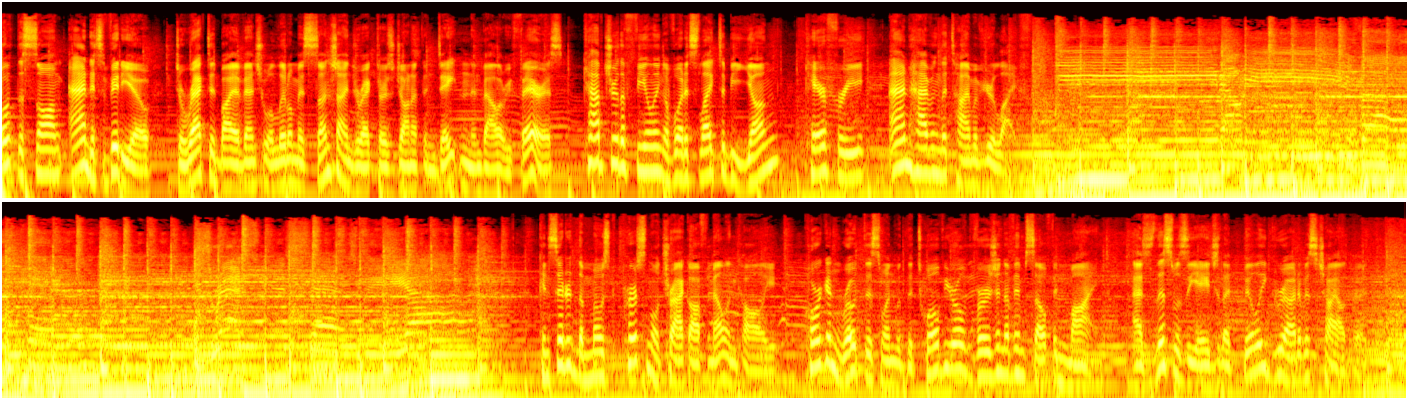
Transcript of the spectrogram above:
Both the song and its video, directed by eventual Little Miss Sunshine directors Jonathan Dayton and Valerie Faris, capture the feeling of what it's like to be young, carefree, and having the time of your life. Considered the most personal track off Mellon-Collie, Corgan wrote this one with the 12 year old version of himself in mind, as this was the age that Billy grew out of his childhood.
